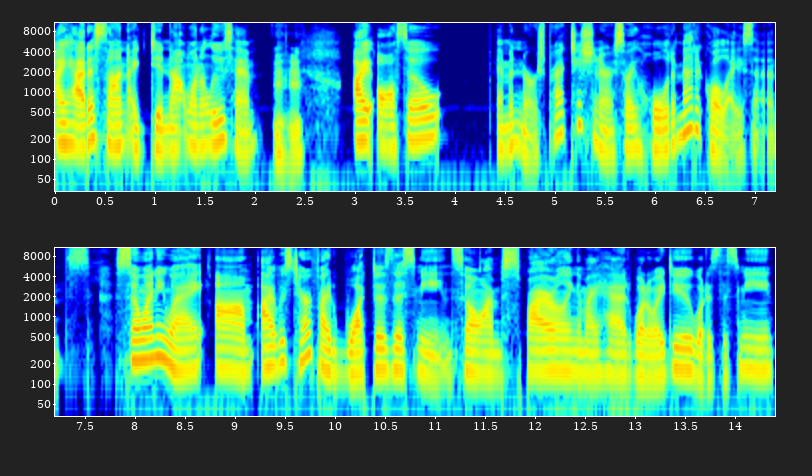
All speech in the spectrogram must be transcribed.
I had a son. I did not want to lose him. Mm-hmm. I also am a nurse practitioner, so I hold a medical license. So anyway, um, I was terrified. What does this mean? So I'm spiraling in my head. What do I do? What does this mean?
